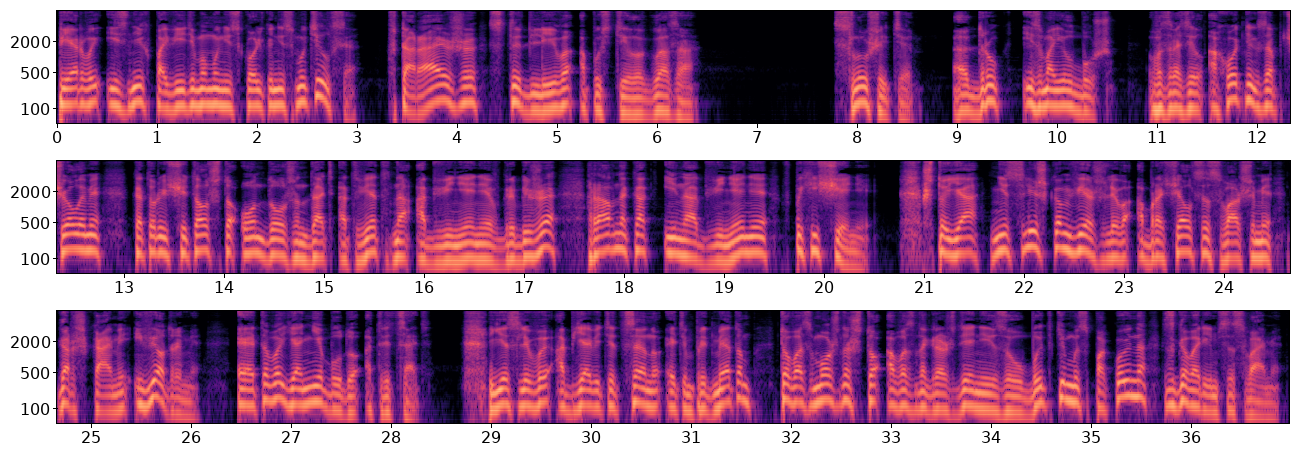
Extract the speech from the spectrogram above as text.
Первый из них, по-видимому, нисколько не смутился. Вторая же стыдливо опустила глаза. «Слушайте, э, друг Измаил Буш», — возразил охотник за пчелами, который считал, что он должен дать ответ на обвинение в грабеже, равно как и на обвинение в похищении что я не слишком вежливо обращался с вашими горшками и ведрами. Этого я не буду отрицать. Если вы объявите цену этим предметам, то возможно, что о вознаграждении за убытки мы спокойно сговоримся с вами.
